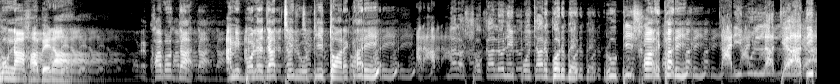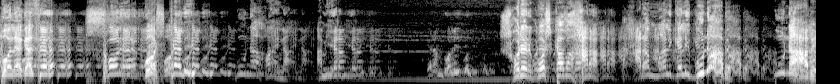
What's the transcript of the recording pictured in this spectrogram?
গুণা হবে না খবরদার, আমি বলে যাচ্ছি রুটি তরকারি। আর আপনারা সকাললি প্রচার করবেন রুটি সরকারি। কারিমুল্লাহ জেহাদি বলে গেছে সরের গোশ খেলি। গুনাহ হয় না। আমি এরম সোরের গোশ খাওয়া হারাম। হারাম মাল গেলি গুনাহ হবে। গুনাহ হবে।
